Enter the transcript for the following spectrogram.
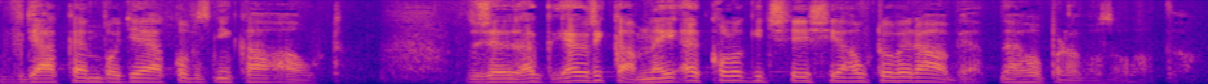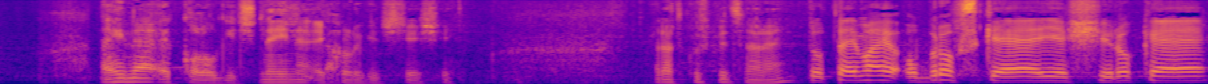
v nějakém bodě, jako vzniká aut. Protože, jak, jak říkám, nejekologičtější auto vyrábět, ne ho provozovat. Nejneekologičtější. Nejneekologičtější. Radku Špicare? To téma je obrovské, je široké.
